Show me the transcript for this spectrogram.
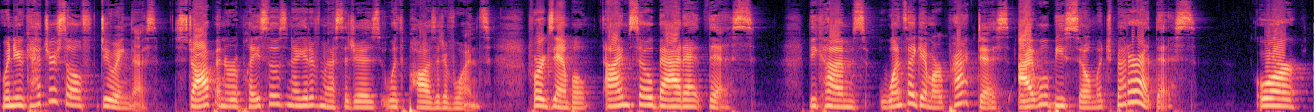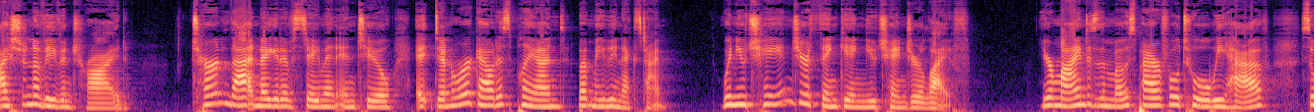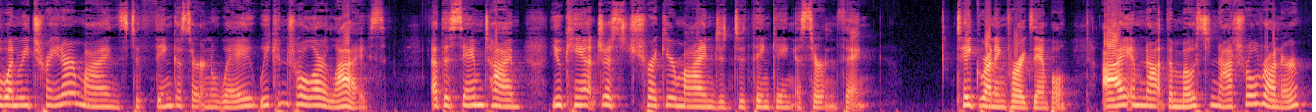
When you catch yourself doing this, stop and replace those negative messages with positive ones. For example, I'm so bad at this becomes once I get more practice, I will be so much better at this. Or I shouldn't have even tried. Turn that negative statement into it didn't work out as planned, but maybe next time. When you change your thinking, you change your life. Your mind is the most powerful tool we have, so when we train our minds to think a certain way, we control our lives. At the same time, you can't just trick your mind into thinking a certain thing. Take running, for example. I am not the most natural runner,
